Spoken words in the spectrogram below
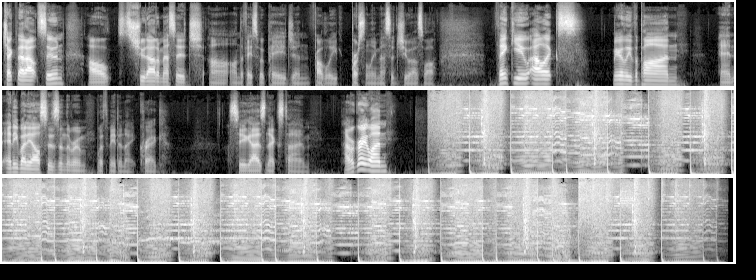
check that out soon. I'll shoot out a message uh, on the Facebook page and probably personally message you as well. Thank you, Alex merely the pawn, and anybody else who's in the room with me tonight, Craig. See you guys next time. Have a great one.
